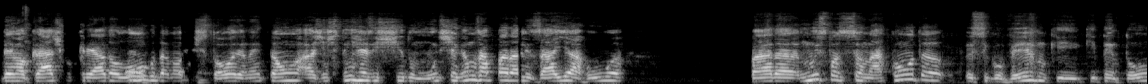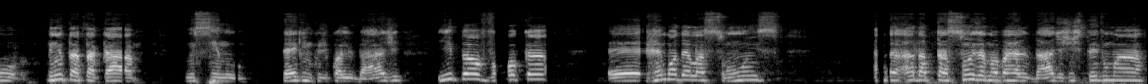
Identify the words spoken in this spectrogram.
democrático criado ao longo da nossa história, né? Então a gente tem resistido muito, chegamos a paralisar e a rua para nos posicionar contra esse governo que, que tentou, tenta atacar ensino técnico de qualidade e provoca é, remodelações, adaptações à nova realidade. A gente teve uma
